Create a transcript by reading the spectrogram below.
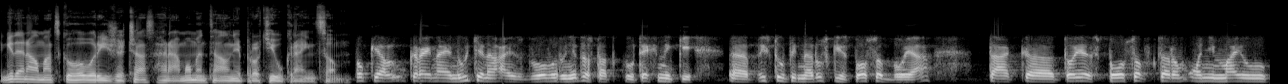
Generál Macko hovorí, že čas hrá momentálne proti Ukrajincom. Pokiaľ Ukrajina je nútená aj z dôvodu nedostatku techniky e, pristúpiť na ruský spôsob boja, tak e, to je spôsob, v ktorom oni majú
